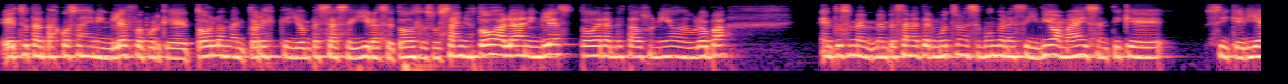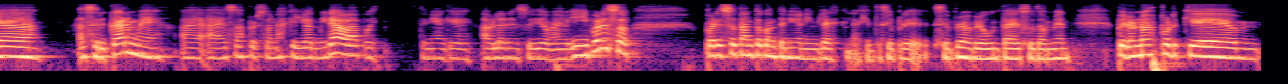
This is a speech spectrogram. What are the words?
he hecho tantas cosas en inglés fue porque todos los mentores que yo empecé a seguir hace todos esos años, todos hablaban inglés, todos eran de Estados Unidos, de Europa, entonces me, empecé a meter mucho en ese mundo, en ese idioma y sentí que si quería acercarme a, a esas personas que yo admiraba, pues tenía que hablar en su idioma. Y por eso por eso tanto contenido en inglés, la gente siempre, siempre me pregunta eso también. Pero no es porque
